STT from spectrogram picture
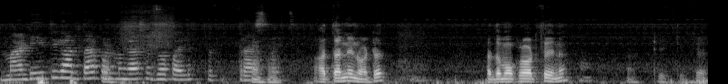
मांडी इथे घालता पण मग असं झोपायला त्र- त्रास नाही. आता नाही ना वाटत? आता मोकळं वाटतंय ना हा. हां ठीक ठीक आहे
